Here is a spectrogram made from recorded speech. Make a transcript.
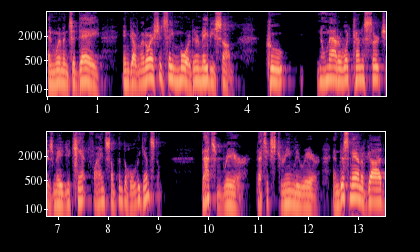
and women today in government, or I should say more, there may be some who no matter what kind of search is made, you can't find something to hold against them. That's rare. That's extremely rare. And this man of God,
